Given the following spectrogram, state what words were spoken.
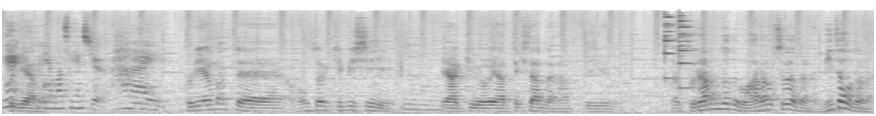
栗山。栗山選手。はい、栗山って本当に厳しいうん。野球をやってきたんだなっていう。グラウンドで笑う姿なんか見たことない。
